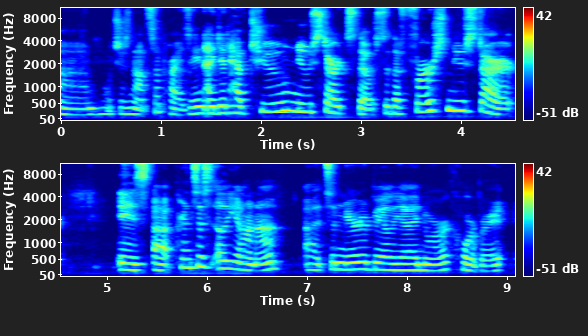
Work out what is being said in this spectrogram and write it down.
um, which is not surprising. I did have two new starts though. So the first new start is uh, Princess Ilyana. Uh, it's a Mirabilia Nora Corbett.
